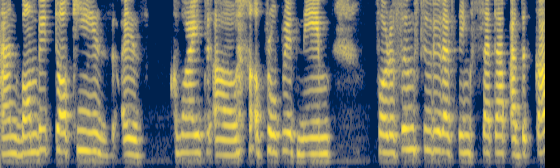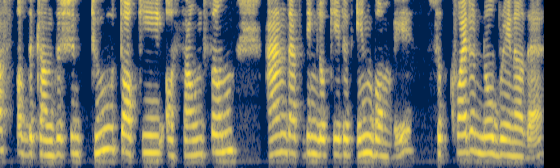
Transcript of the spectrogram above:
And Bombay Talkies is quite uh, appropriate name for a film studio that's being set up at the cusp of the transition to talkie or sound film, and that's being located in Bombay. So quite a no-brainer there.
